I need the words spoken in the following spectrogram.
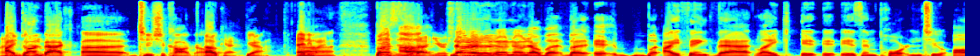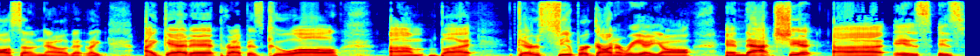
I'm I'd gone back uh, to Chicago. Okay. Yeah. Anyway, Uh, but this is about your No, no, no, no, no, no. But but it, but I think that like it, it is important to also know that like I get it. Prep is cool, um, but there's super gonorrhea, y'all, and that shit uh, is is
